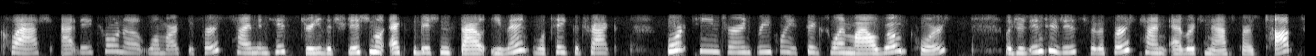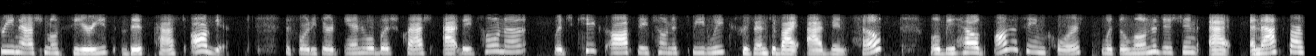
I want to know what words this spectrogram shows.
Clash at Daytona will mark the first time in history the traditional exhibition style event will take the track's 14 turn, 3.61 mile road course, which was introduced for the first time ever to NASCAR's top three national series this past August. The 43rd annual Busch Clash at Daytona, which kicks off Daytona Speed Weeks presented by Advent Health, will be held on the same course with the lone addition at a NASCAR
